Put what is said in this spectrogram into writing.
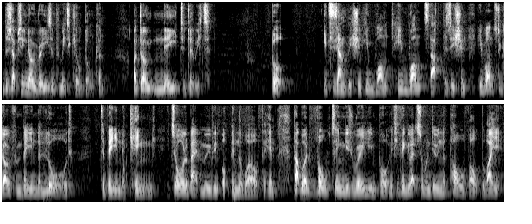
there's absolutely no reason for me to kill Duncan. I don't need to do it. But it's his ambition. He wants, he wants that position. He wants to go from being the Lord to being the King. It's all about moving up in the world for him. That word vaulting is really important. If you think about someone doing the pole vault, the way it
